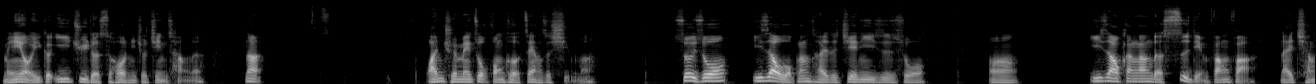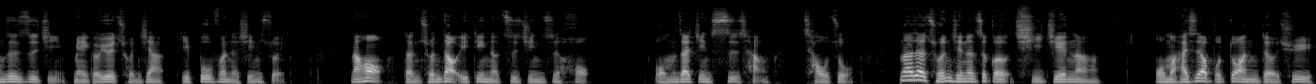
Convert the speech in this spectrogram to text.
没有一个依据的时候，你就进场了，那完全没做功课，这样子行吗？所以说，依照我刚才的建议是说，嗯，依照刚刚的四点方法来强制自己每个月存下一部分的薪水，然后等存到一定的资金之后。我们再进市场操作，那在存钱的这个期间呢、我们还是要不断的去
